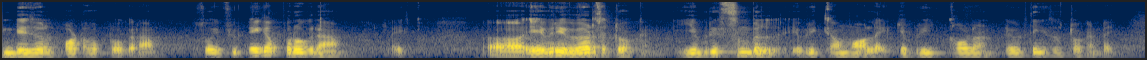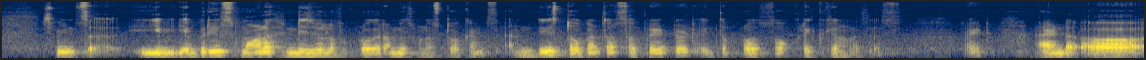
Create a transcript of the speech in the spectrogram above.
individual part of a program. So, if you take a program, like uh, every word is a token, every symbol, every comma, like every colon, everything is a token. Like which means uh, every smallest individual of a program is known as tokens, and these tokens are separated in the process of lexical analysis, right? And uh,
